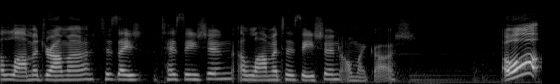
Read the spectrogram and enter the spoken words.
A llama dramatization? A llamatization? Oh my gosh. Oh! Oh!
